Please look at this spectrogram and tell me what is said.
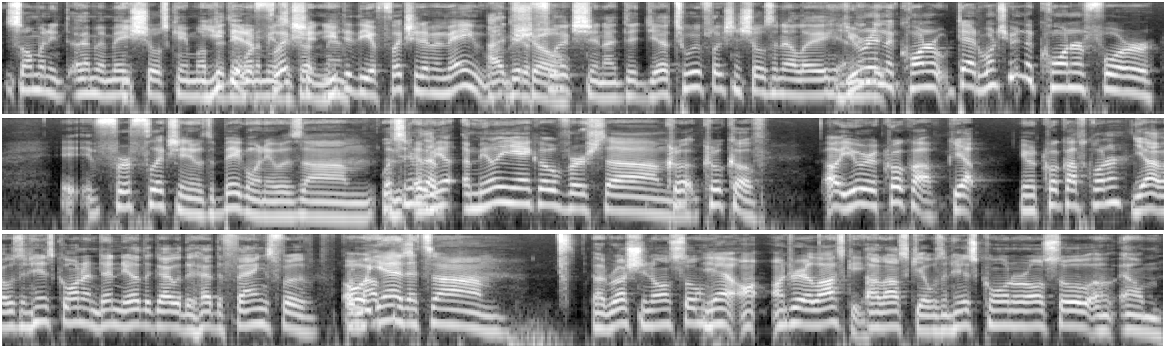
so many MMA shows came up. You that did wanted me as a cut Affliction. You did the Affliction MMA I did show. Affliction. I did yeah two Affliction shows in L.A. You were in the corner, Dad. weren't you in the corner for for Affliction? It was a big one. It was um. What's the name of that? Emelianenko versus um. Kro- Krokov. oh, you were at Krokop. Yep. You were Krokov's corner. Yeah, I was in his corner, and then the other guy with the had the fangs for. for Oh yeah, mouthpiece. that's um. Uh, Russian also. Yeah, A- Andrei Alaski. Arlovsky. I was in his corner also. Um, um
